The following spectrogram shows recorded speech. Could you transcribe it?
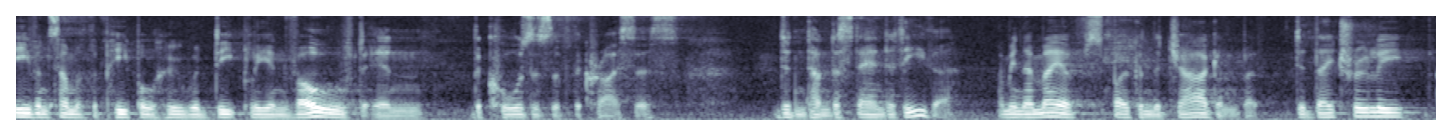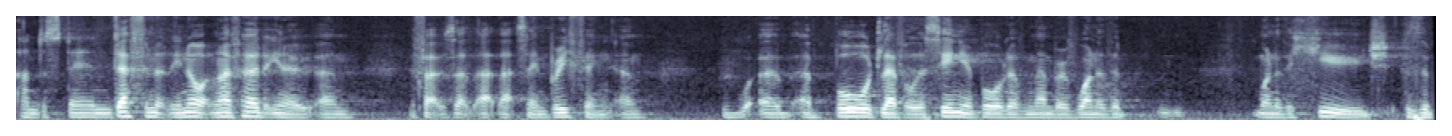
even some of the people who were deeply involved in the causes of the crisis didn't understand it either. I mean, they may have spoken the jargon, but did they truly understand? Definitely not. And I've heard, you know, um, in fact, it was at, at that same briefing, um, a, a board level, a senior board level member of one of the one of the huge, because the,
